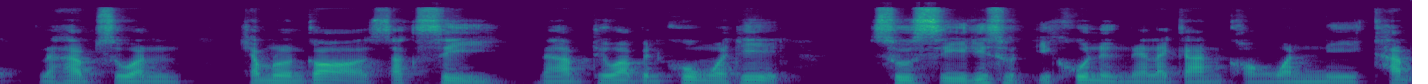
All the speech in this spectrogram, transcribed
6 นะครับ ส่วนแคมรูนก็สัก 4 นะครับ ถือว่าเป็นคู่มวยที่สูสีที่สุดอีกคู่หนึ่งในรายการของวันนี้ครับ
